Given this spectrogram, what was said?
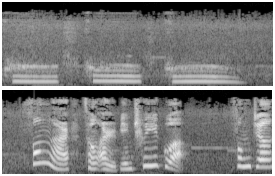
呼。呼，从耳边吹过，风筝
